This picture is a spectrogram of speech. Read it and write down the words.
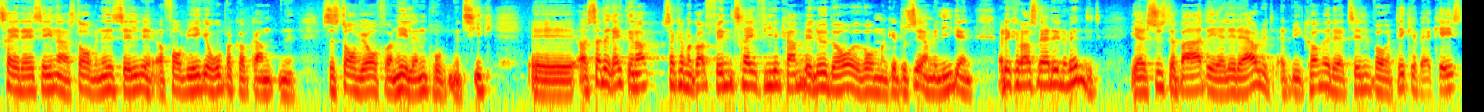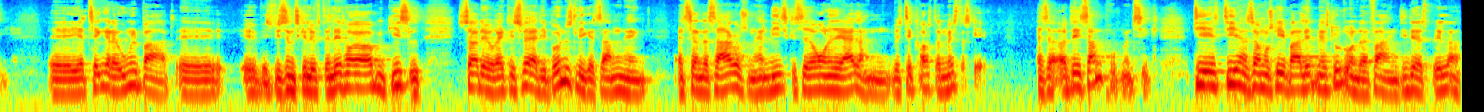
Tre dage senere står vi nede i Sælge, og får vi ikke Europacup-kampene, så står vi over for en helt anden problematik. Øh, og så er det rigtigt nok, så kan man godt finde tre-fire kampe i løbet af året, hvor man kan dosere med ligaen. Og det kan også være, det er nødvendigt. Jeg synes da bare, det er lidt ærgerligt, at vi er kommet dertil, hvor det kan være casen. Øh, jeg tænker da umiddelbart, øh, øh hvis vi sådan skal løfte lidt højere op en gissel, så er det jo rigtig svært i Bundesliga-sammenhæng, at Sander Sargussen han lige skal sidde over nede i Erlangen, hvis det koster et mesterskab. Altså, og det er samme problematik. De, de har så måske bare lidt mere slutrunde erfaring, de der spillere.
